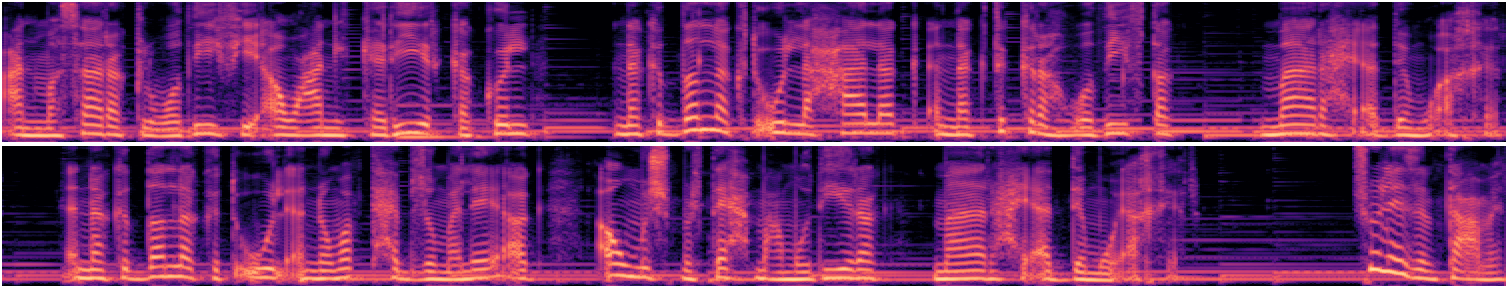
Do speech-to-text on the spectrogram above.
عن مسارك الوظيفي أو عن الكارير ككل إنك تضلك تقول لحالك إنك تكره وظيفتك ما رح يقدم مؤخر إنك تضلك تقول إنه ما بتحب زملائك أو مش مرتاح مع مديرك ما رح يقدم ويأخر شو لازم تعمل؟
